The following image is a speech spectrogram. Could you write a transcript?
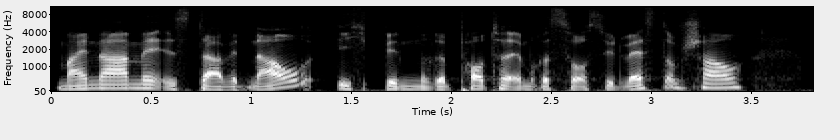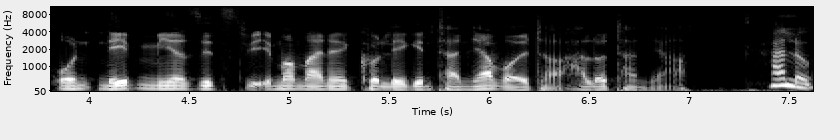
Mein Name ist David Nau, ich bin Reporter im Ressort Südwestumschau und neben mir sitzt wie immer meine Kollegin Tanja Wolter. Hallo Tanja. Hallo.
